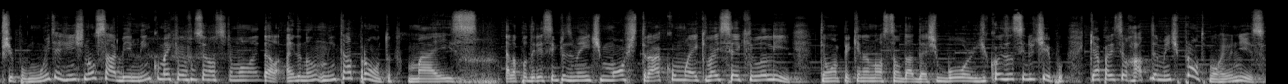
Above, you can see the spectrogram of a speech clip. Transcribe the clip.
Tipo, muita gente não sabe nem como é que vai funcionar o sistema online dela. Ainda não nem tá pronto, mas ela poderia simplesmente mostrar como é que vai ser aquilo ali. Ter uma pequena noção da dashboard, de coisas assim do tipo, que apareceu rapidamente e pronto, morreu nisso.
